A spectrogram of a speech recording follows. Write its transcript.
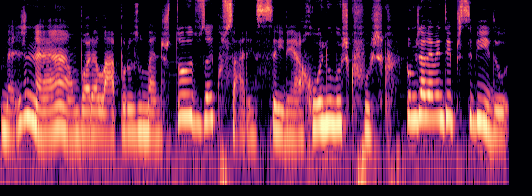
Mas não, bora lá por os humanos todos a coçarem-se, saírem à rua no lusco-fusco. Como já devem ter percebido,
